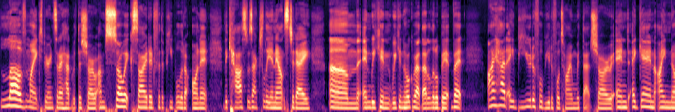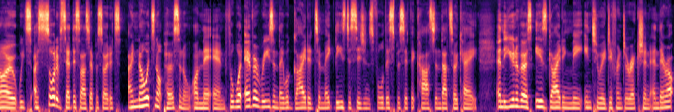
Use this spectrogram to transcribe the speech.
love my experience that I had with the show. I'm so excited for the people that are on it. The cast was actually announced today, um, and we can we can talk about that a little bit, but. I had a beautiful, beautiful time with that show. And again, I know we, I sort of said this last episode. It's, I know it's not personal on their end. For whatever reason, they were guided to make these decisions for this specific cast, and that's okay. And the universe is guiding me into a different direction. And there are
